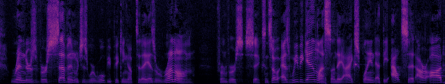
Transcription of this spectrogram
renders verse 7, which is where we'll be picking up today, as a run on from verse 6. And so, as we began last Sunday, I explained at the outset our odd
